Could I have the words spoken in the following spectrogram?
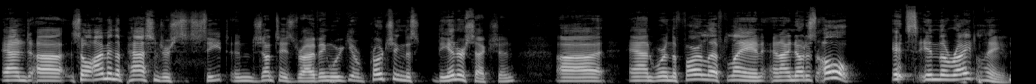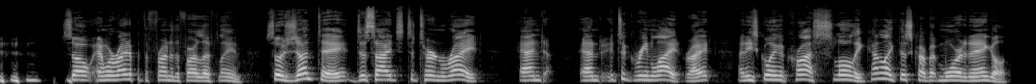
And uh, so I'm in the passenger seat and Junte's driving. We're approaching this, the intersection uh, and we're in the far left lane. And I notice, oh, it's in the right lane. so, and we're right up at the front of the far left lane. So Junte decides to turn right and, and it's a green light, right? And he's going across slowly, kind of like this car, but more at an angle.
